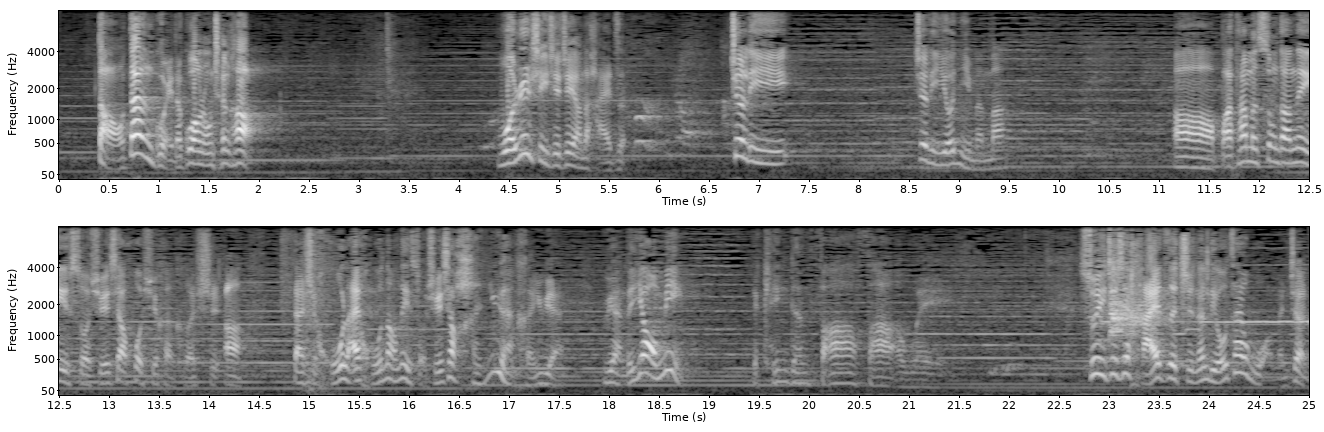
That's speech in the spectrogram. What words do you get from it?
“捣蛋鬼”的光荣称号。我认识一些这样的孩子，这里这里有你们吗？哦，把他们送到那一所学校或许很合适啊，但是胡来胡闹那所学校很远很远，远的要命，The kingdom far far away。所以这些孩子只能留在我们这里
